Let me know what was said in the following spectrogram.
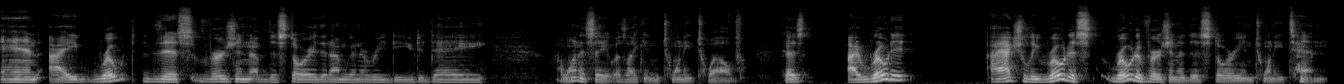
and I wrote this version of the story that I'm going to read to you today. I want to say it was like in 2012 because I wrote it. I actually wrote a wrote a version of this story in 2010,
